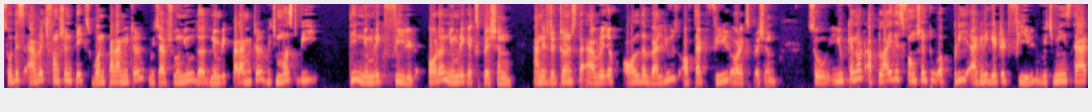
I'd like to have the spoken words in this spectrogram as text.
so this average function takes one parameter which I've shown you the numeric parameter which must be the numeric field or a numeric expression and it returns the average of all the values of that field or expression. So you cannot apply this function to a pre-aggregated field which means that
